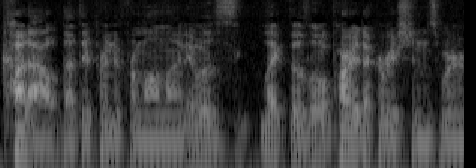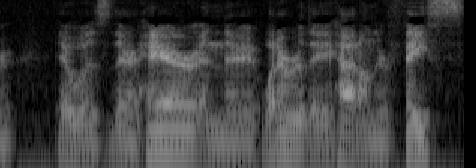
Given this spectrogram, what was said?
cutout that they printed from online. It was like those little party decorations where it was their hair and their whatever they had on their face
